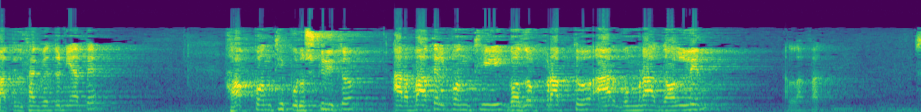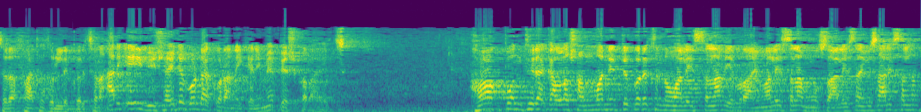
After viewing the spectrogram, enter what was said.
বাতিল থাকবে দুনিয়াতে। হক পন্থী পুরস্কৃত, আর বাতিল পন্থী গজব প্রাপ্ত আর গুমরা দল্লিন আল্লাহ সুরা ফাতিহা উল্লেখ করেছেন। আর এই বিষয়টা গোটা কোরআনে কেরিমে পেশ করা হয়েছে। হক পন্থীরাকে আল্লাহ সম্মানিত করেছেন নো আলি ইসলাম ইব্রাহিম আলী ইসলাম মুসা আলী ইসলাম ইসা আলী ইসলাম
